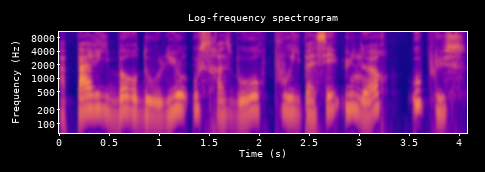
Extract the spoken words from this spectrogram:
à Paris, Bordeaux, Lyon ou Strasbourg pour y passer une heure ou plus.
